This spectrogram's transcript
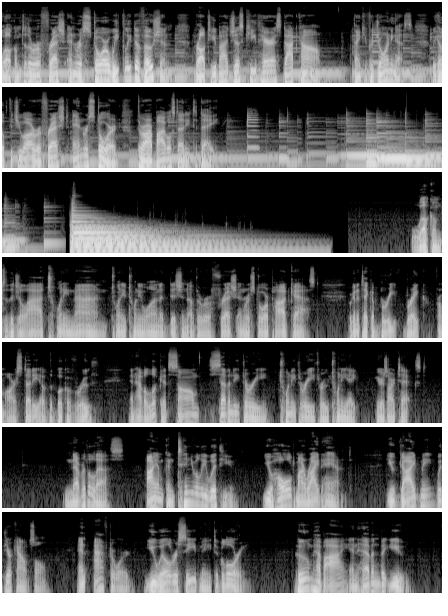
Welcome to the Refresh and Restore Weekly Devotion, brought to you by JustKeithHarris.com. Thank you for joining us. We hope that you are refreshed and restored through our Bible study today. Welcome to the July 29, 2021 edition of the Refresh and Restore podcast. We're going to take a brief break from our study of the book of Ruth and have a look at Psalm 73, 23 through 28. Here's our text Nevertheless, I am continually with you. You hold my right hand. You guide me with your counsel, and afterward you will receive me to glory. Whom have I in heaven but you?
